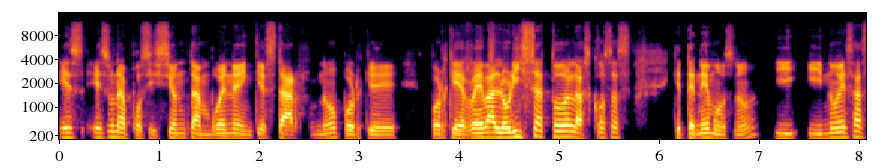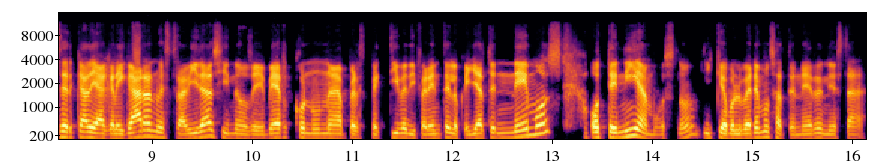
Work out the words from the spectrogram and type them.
es, es una posición tan buena en que estar, ¿no? Porque, porque revaloriza todas las cosas que tenemos, ¿no? Y, no es acerca de agregar a nuestra vida, sino de ver con una perspectiva diferente lo que ya tenemos o teníamos, ¿no? Y que volveremos a tener en esta,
